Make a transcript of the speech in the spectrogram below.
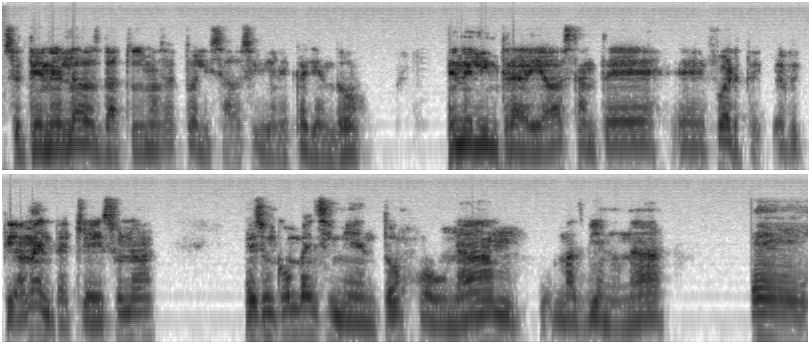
Se tienen los datos más actualizados y viene cayendo en el intradía bastante eh, fuerte. Efectivamente, aquí es una es un convencimiento o una más bien una eh,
